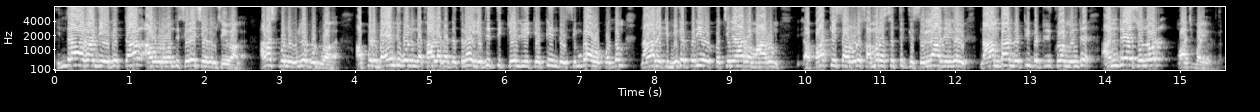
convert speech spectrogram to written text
இந்திரா காந்தி எதிர்த்தால் அவங்களை வந்து சிறை சேதம் செய்வாங்க. அரெஸ்ட் பண்ணி உள்ள போட்டுருவாங்க அப்படி பயந்து கொண்டு இந்த காலகட்டத்தில் எதிர்த்து கேள்வி கேட்டு இந்த சிம்லா ஒப்பந்தம் நாளைக்கு மிகப்பெரிய ஒரு பிரச்சனையாக மாறும். பாகிஸ்தானோட சமரசத்திற்கு செல்லாதீர்கள். நாம் தான் வெற்றி பெற்றிருக்கிறோம் என்று அன்றே சொன்னவர் வாஜ்பாய் அவர்கள்.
